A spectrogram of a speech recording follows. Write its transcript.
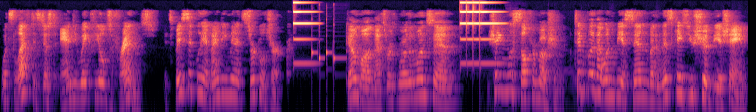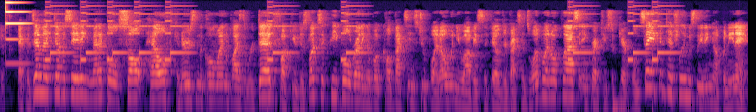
What's left is just Andy Wakefield's friends. It's basically a 90 minute circle jerk. Come on, that's worth more than one sin. Shameless self-promotion. Typically that wouldn't be a sin, but in this case you should be ashamed. Epidemic, devastating, medical, salt, health, canaries in the coal mine implies that we're dead, fuck you dyslexic people, writing a book called Vaccines 2.0 when you obviously failed your Vaccines 1.0 class, incorrect use of careful and safe, intentionally misleading company name.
